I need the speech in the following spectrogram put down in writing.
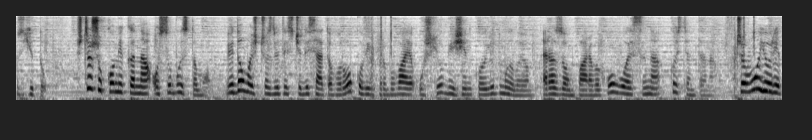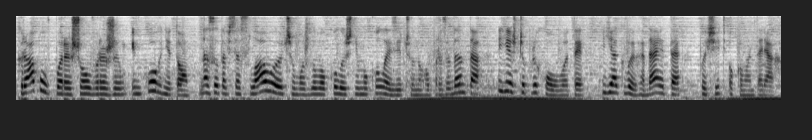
з Ютуб. Що ж у коміка на особистому? Відомо, що з 2010 року він перебуває у шлюбі з жінкою Людмилою. Разом пара виховує сина Костянтина. Чому Юрій Крапов перейшов в режим інкогніто? Наситився славою чи, можливо, колишньому колезі чинного президента є що приховувати? Як ви гадаєте, пишіть у коментарях.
